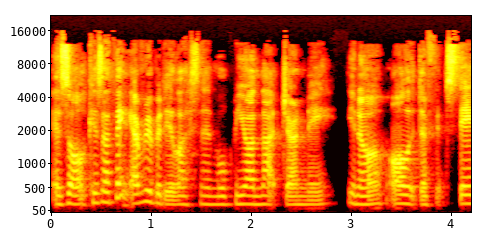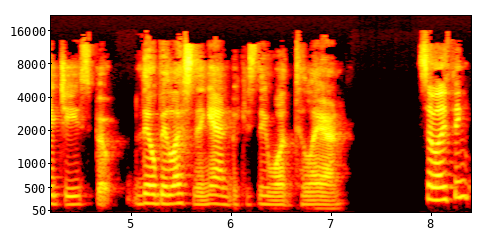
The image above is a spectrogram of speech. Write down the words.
is all, because I think everybody listening will be on that journey, you know, all at different stages, but they'll be listening in because they want to learn. So I think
